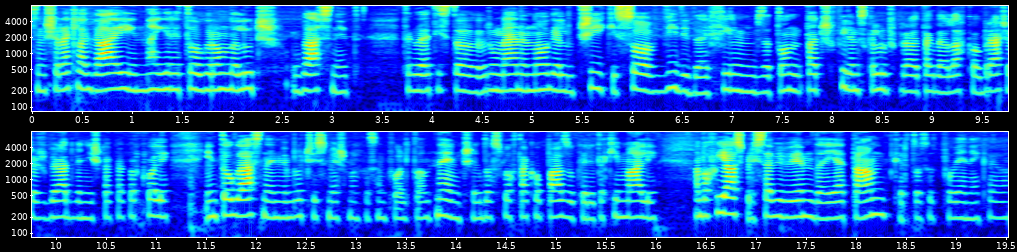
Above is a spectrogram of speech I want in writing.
Sem še rekla, gaj, naj gre to ogromno luč ugasniti. Tako da je tisto rumene noge luči, ki so, vidi, da je film, zato pač filmska luč pravi tako, da jo lahko obračaš, gradbeniška, kakorkoli. In to ugasne in mi je bilo čisto smešno, ko sem pol to. Ne vem, če kdo sploh tako opazil, ker je taki mali. Ampak jaz pri sebi vem, da je tam, ker to tudi pove nekaj o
